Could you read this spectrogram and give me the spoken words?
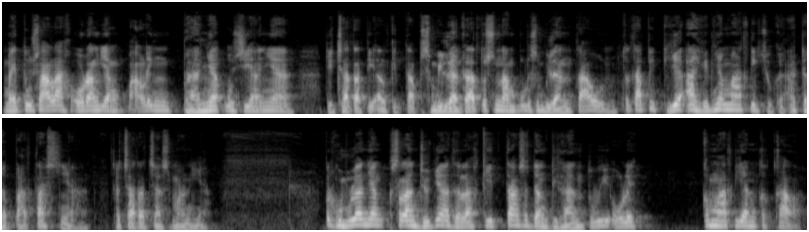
Metusalah orang yang paling banyak usianya dicatat di Alkitab 969 tahun, tetapi dia akhirnya mati juga, ada batasnya secara jasmania. Pergumulan yang selanjutnya adalah kita sedang dihantui oleh kematian kekal.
